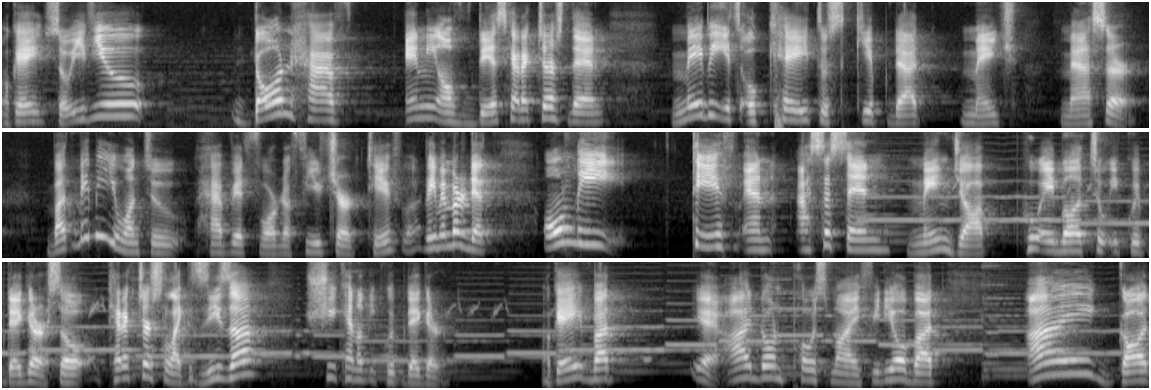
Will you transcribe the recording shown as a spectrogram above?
Okay, so if you don't have any of these characters, then maybe it's okay to skip that mage masher. But maybe you want to have it for the future thief. Remember that only thief and assassin main job who able to equip dagger. So characters like Ziza, she cannot equip dagger. Okay, but yeah, I don't post my video, but I got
